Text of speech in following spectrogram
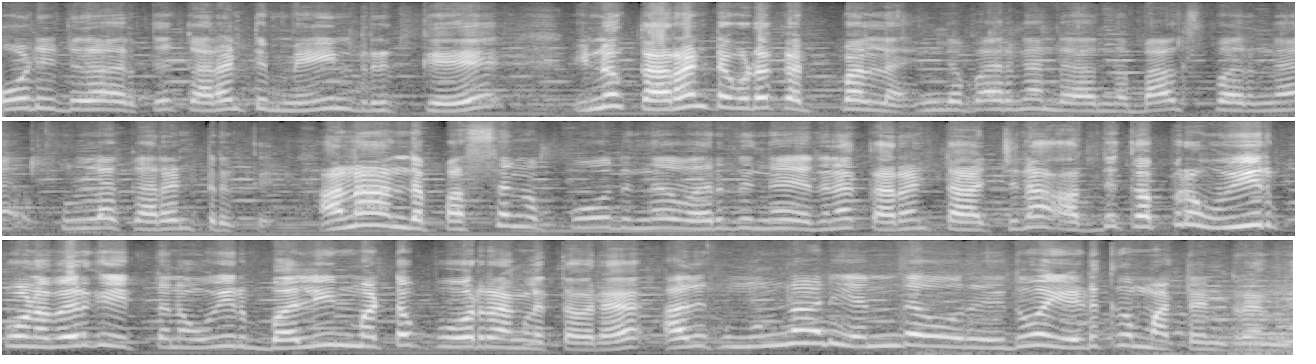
ஓடிட்டு தான் இருக்குது கரண்ட் மெயின் இருக்குது இன்னும் கரண்ட்டை கூட கட் பண்ணல. இங்கே பாருங்க அந்த அந்த பாக்ஸ் பாருங்க. ஃபுல்லாக கரண்ட் இருக்குது ஆனால் அந்த பசங்க போதுங்க வருதுங்க எதனா கரண்ட் ஆச்சுன்னா அதுக்கப்புறம் உயிர் போன பிறகு இத்தனை உயிர் பலின்னு மட்டும் போடுறாங்களே தவிர அதுக்கு முன்னாடி எந்த ஒரு இதுவும் எடுக்க மாட்டேன்றாங்க.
